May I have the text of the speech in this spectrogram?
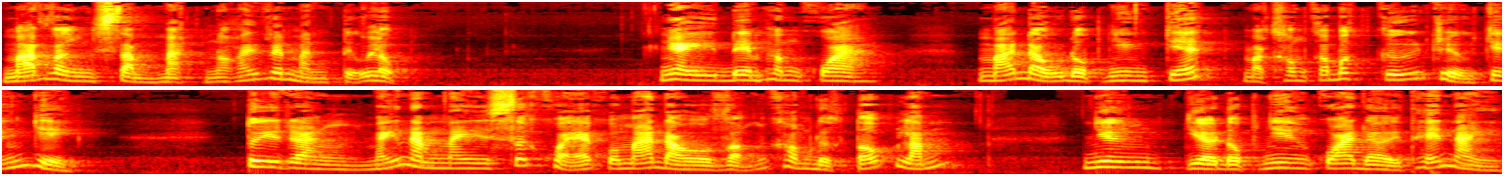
Mã Vân sầm mặt nói với Mạnh Tiểu Lục. Ngay đêm hôm qua, mã đầu đột nhiên chết mà không có bất cứ triệu chứng gì. Tuy rằng mấy năm nay sức khỏe của mã đầu vẫn không được tốt lắm, nhưng giờ đột nhiên qua đời thế này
